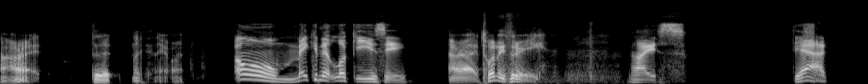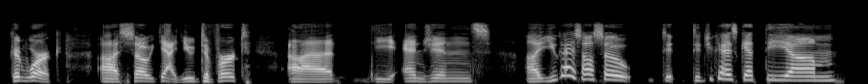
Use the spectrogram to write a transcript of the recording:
All right. Did it? Okay, there it went. Oh, making it look easy. All right. 23. Nice. Yeah, good work. Uh, so yeah, you divert uh, the engines. Uh, you guys also did. Did you guys get the? Um...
